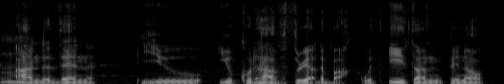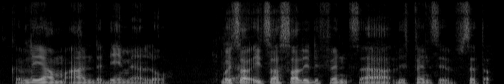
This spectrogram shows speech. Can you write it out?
mm-hmm. and then you you could have three at the back with Ethan Pinnock, Liam, and Damian Lowe. But yeah. it's a it's a solid defense uh, defensive setup.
